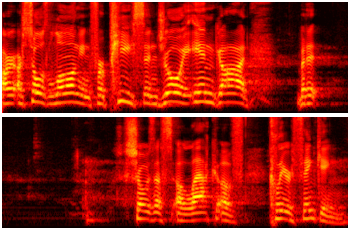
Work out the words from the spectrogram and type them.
our, our soul's longing for peace and joy in God, but it shows us a lack of clear thinking.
